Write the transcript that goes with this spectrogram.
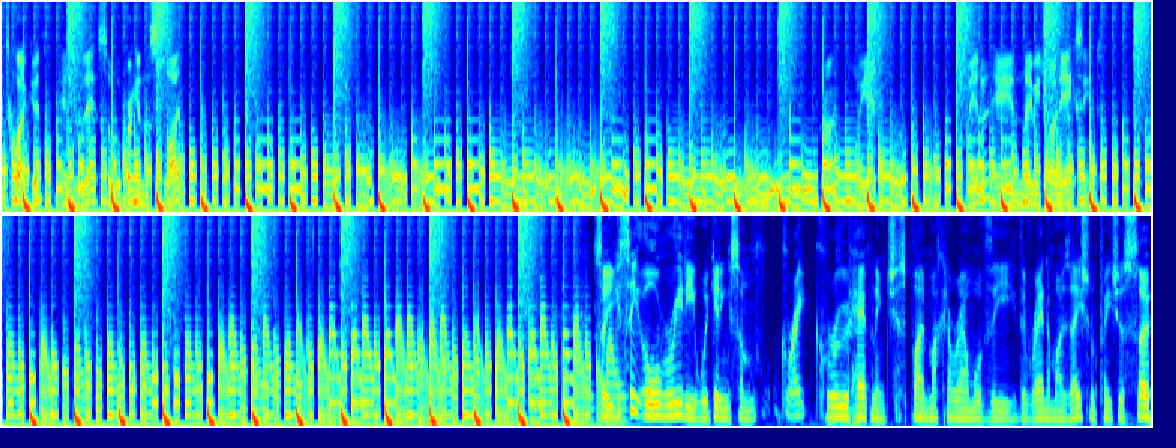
It's quite good, happy with that. So we'll bring in the slide. The accent. So you can see already we're getting some great groove happening just by mucking around with the, the randomization features. So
